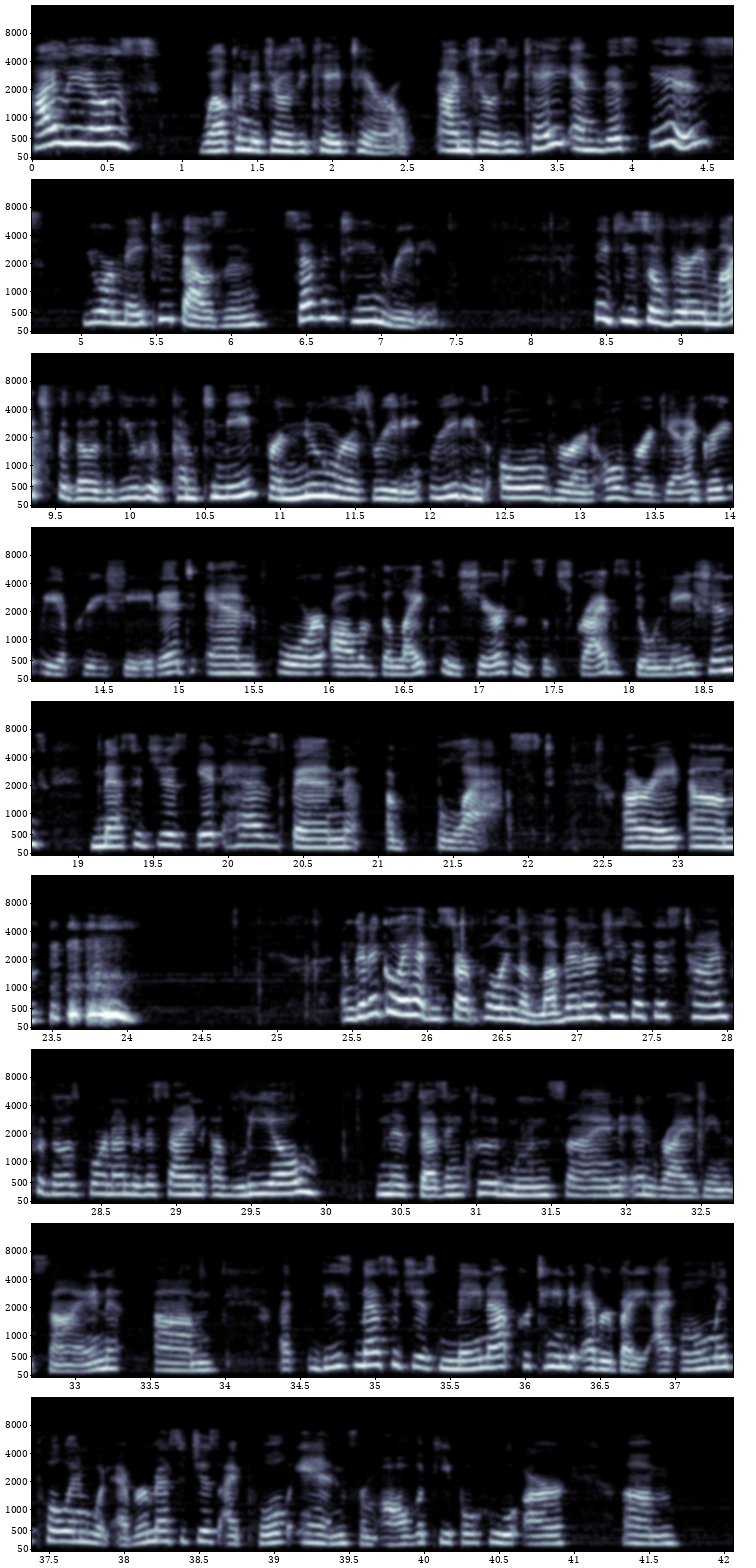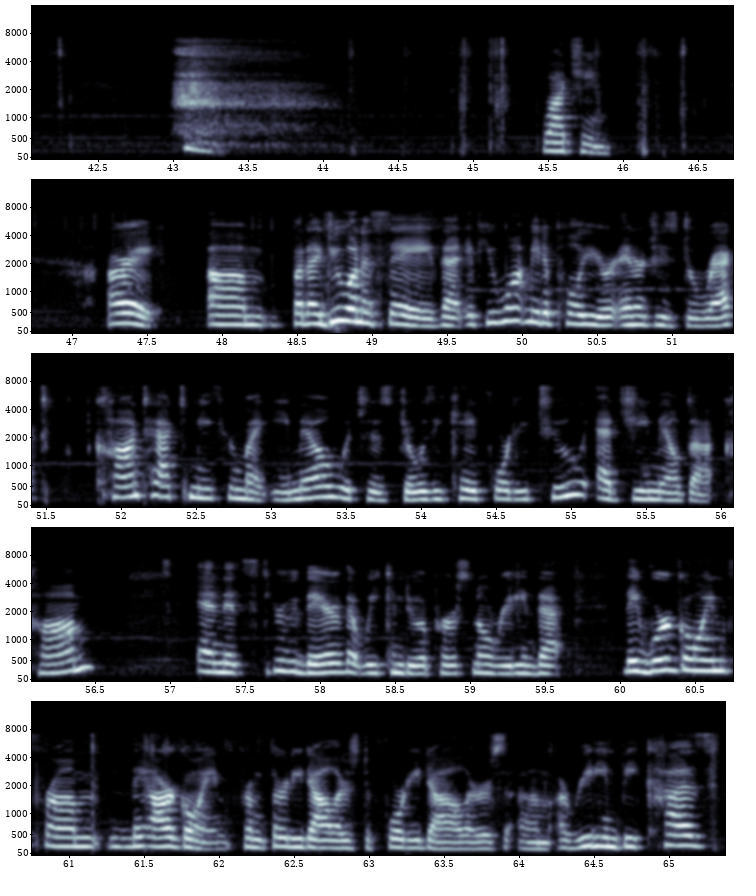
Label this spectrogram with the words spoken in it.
Hi, Leos. Welcome to Josie K Tarot. I'm Josie K, and this is your May 2017 reading. Thank you so very much for those of you who have come to me for numerous reading, readings over and over again. I greatly appreciate it. And for all of the likes and shares and subscribes, donations, messages, it has been a blast. All right. Um, I'm going to go ahead and start pulling the love energies at this time for those born under the sign of Leo. And this does include moon sign and rising sign. Um, uh, these messages may not pertain to everybody. I only pull in whatever messages I pull in from all the people who are um, watching. All right. Um, but I do want to say that if you want me to pull your energies direct, contact me through my email, which is josiek42 at gmail.com. And it's through there that we can do a personal reading that they were going from, they are going from $30 to $40 um, a reading because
